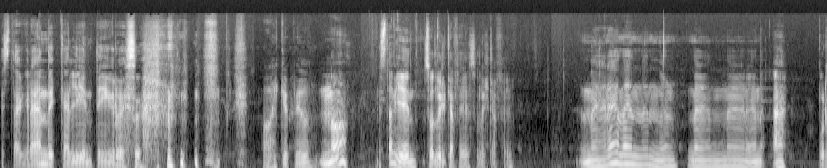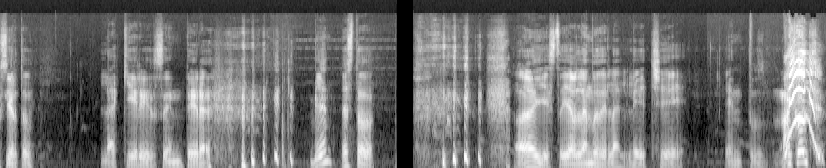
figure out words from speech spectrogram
Está grande, caliente y grueso. Ay, qué pedo. No, está bien. Solo el café, solo el café. Ah, por cierto, ¿la quieres entera? Bien, es todo. Ay, estoy hablando de la leche en tus... ¡Michael!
